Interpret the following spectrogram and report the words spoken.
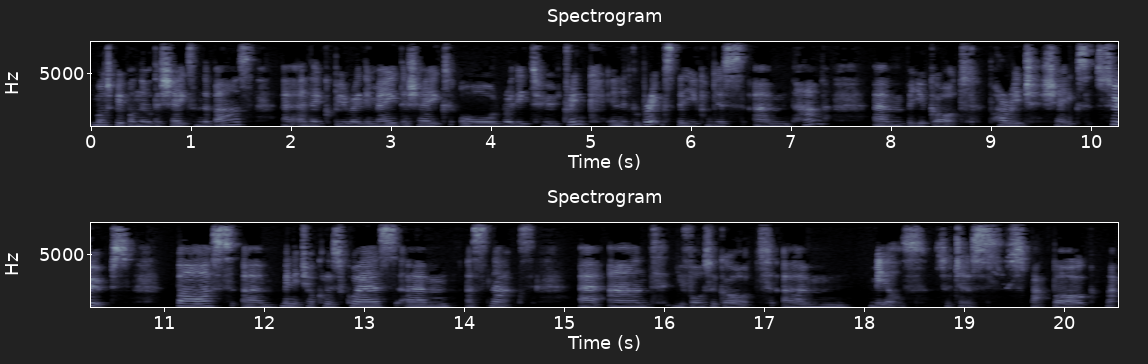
Most people know the shakes and the bars, uh, and they could be ready made, the shakes, or ready to drink in little bricks that you can just um, have. Um, but you've got porridge, shakes, soups, bars, um, mini chocolate squares um, as snacks, uh, and you've also got um, meals such as spag bog, mac,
